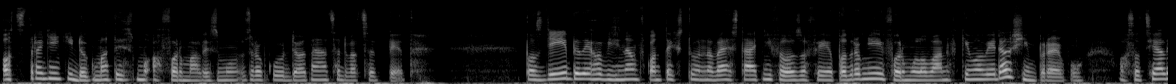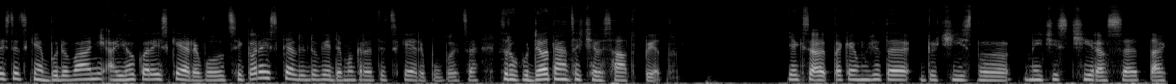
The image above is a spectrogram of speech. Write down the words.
odstranění dogmatismu a formalismu z roku 1925. Později byl jeho význam v kontextu nové státní filozofie podrobněji formulován v Kimově dalším projevu o socialistickém budování a jeho korejské revoluci Korejské lidově demokratické republice z roku 1965. Jak se také můžete dočíst v nejčistší rase, tak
